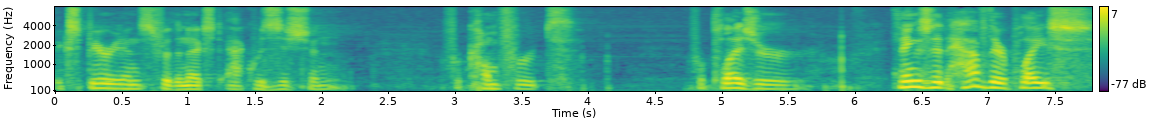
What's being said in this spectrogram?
experience, for the next acquisition, for comfort, for pleasure, things that have their place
